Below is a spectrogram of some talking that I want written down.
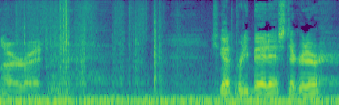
All right. She got a pretty badass sticker there.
